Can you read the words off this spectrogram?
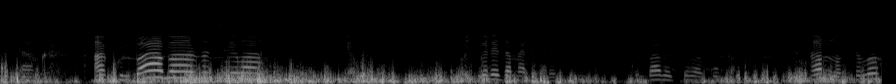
Отак. А кульбаба зацвіла. Йо-моє. Хоч бери да мед вари. Кульбаби Гарно село,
